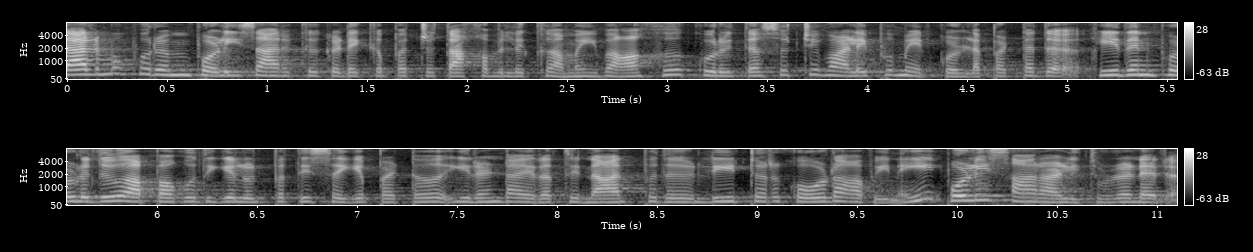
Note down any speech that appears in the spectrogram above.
தருமபுரம் போலீசாருக்கு கிடைக்கப்பட்ட தகவலுக்கு அமைவாக குறித்த சுற்றி வளைப்பு மேற்கொள்ளப்பட்டது. இதன் பொழுது அப்பகுதியில் உற்பத்தி செய்யப்பட்ட இரண்டாயிரத்தி நாற்பது லீட்டர் கோடாவினை போலீசார் அளித்துள்ளனர்.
